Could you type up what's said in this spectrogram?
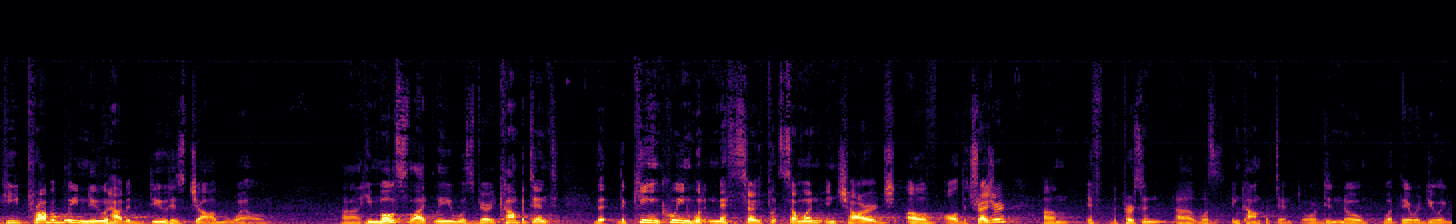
he probably knew how to do his job well. Uh, he most likely was very competent. The, the king and queen wouldn't necessarily put someone in charge of all the treasure um, if the person uh, was incompetent or didn't know what they were doing.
